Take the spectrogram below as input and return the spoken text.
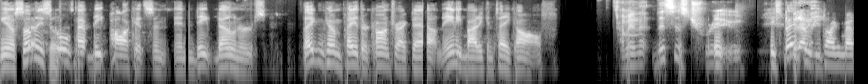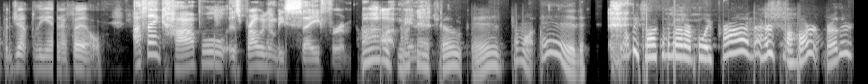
You know, some of these schools have deep pockets and, and deep donors. They can come pay their contract out and anybody can take off. I mean, this is true. Especially if mean- you're talking about the jump to the NFL. I think Heupel is probably going to be safe for a, a Oh, hot it's not gonna minute. choke, Ed. Come on, Ed. Don't be talking about our boy Prime. That hurts my heart, brother.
